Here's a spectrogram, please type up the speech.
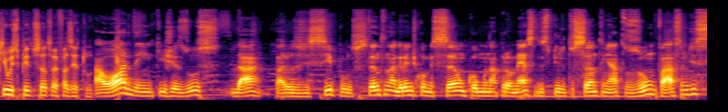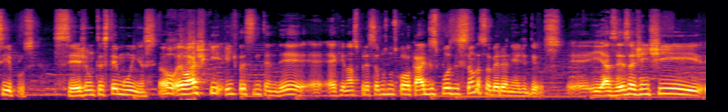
que o Espírito Santo vai fazer tudo. A ordem que Jesus dá para os discípulos, tanto na grande comissão como na promessa do Espírito Santo em Atos 1, façam discípulos sejam testemunhas. Eu, eu acho que o que a gente precisa entender é, é, que nós precisamos nos colocar à disposição da soberania de Deus. E, e às vezes a gente.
